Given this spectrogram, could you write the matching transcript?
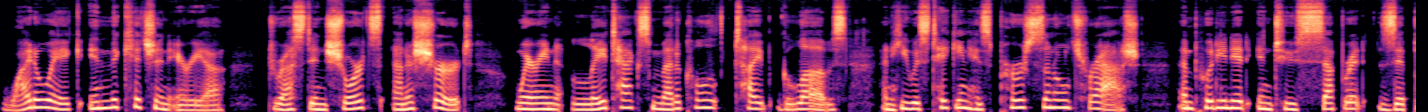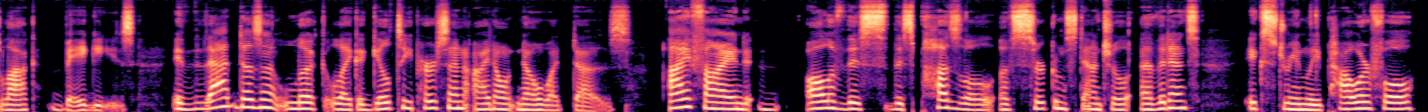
wide awake in the kitchen area, dressed in shorts and a shirt, wearing latex medical type gloves, and he was taking his personal trash and putting it into separate Ziploc baggies. If that doesn't look like a guilty person, I don't know what does. I find all of this, this puzzle of circumstantial evidence extremely powerful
